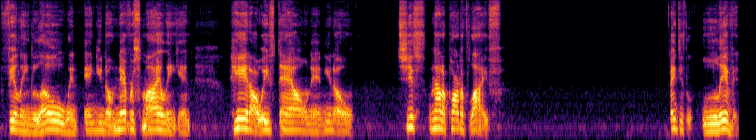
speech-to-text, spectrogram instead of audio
Feeling low and, and you know, never smiling and head always down and, you know, just not a part of life. They just living.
